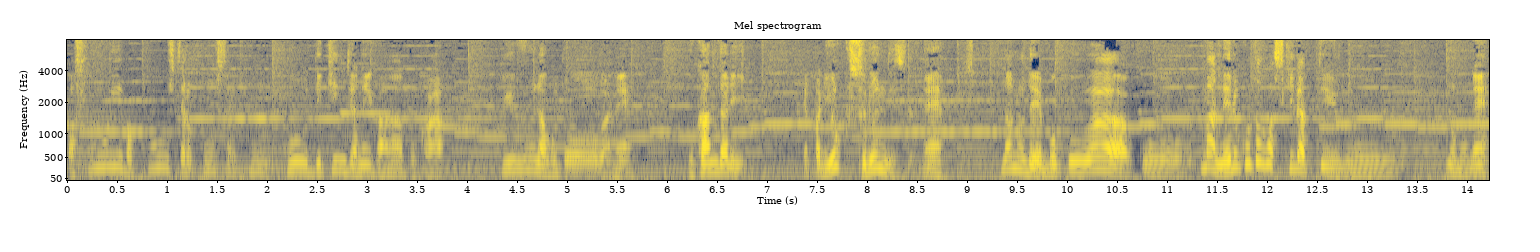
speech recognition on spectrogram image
あ、そういえばこうしたらこうしたらこう、こうできんじゃねえかなとか、いうふうなことがね、浮かんだり、やっぱりよくするんですよね。なので僕は、こう、まあ寝ることが好きだっていうのもね、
